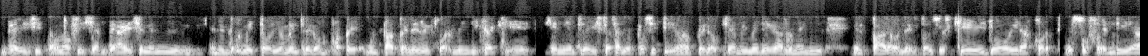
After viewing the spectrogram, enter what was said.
me visita un oficial de ICE en el, en el dormitorio, me entregó un papel, un papel en el cual me indica que, que mi entrevista salió positiva, pero que a mí me negaron el, el parón, entonces que yo voy a ir a corte. Eso fue el día,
